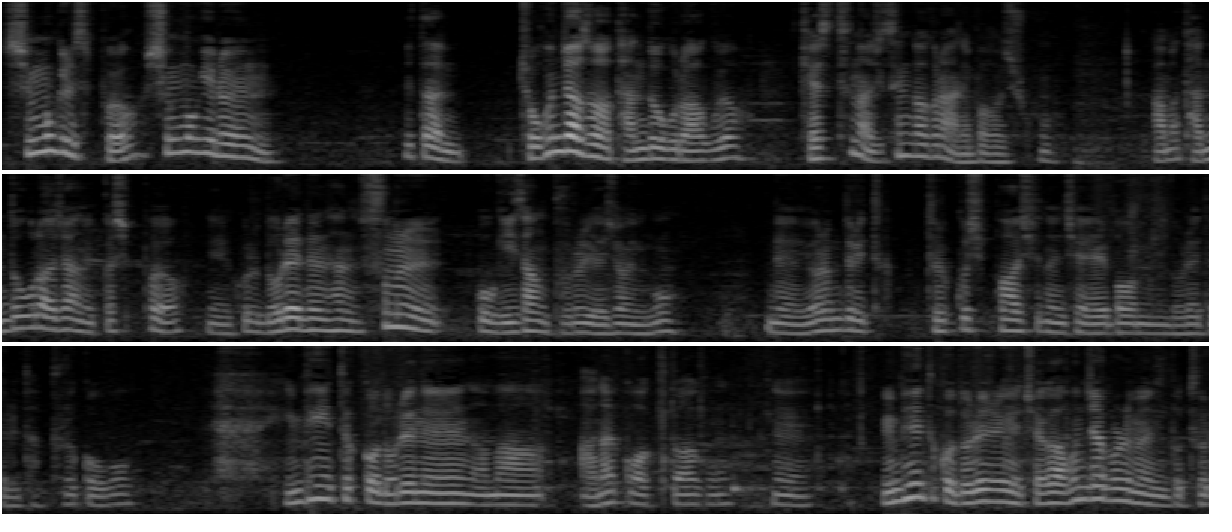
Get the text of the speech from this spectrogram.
식목일 스포요? 식목일은 일단 저 혼자서 단독으로 하고요. 게스트는 아직 생각을 안 해봐가지고. 아마 단독으로 하지 않을까 싶어요. 예, 그리고 노래는 한 20곡 이상 부를 예정이고 네 여러분들이 듣, 듣고 싶어 하시는 제 앨범 노래들을 다 부를 거고. 인피니트 거 노래는 아마 안 할 것 같기도 하고 네 인피니트 거 노래 중에 제가 혼자 부르면 뭐 들,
